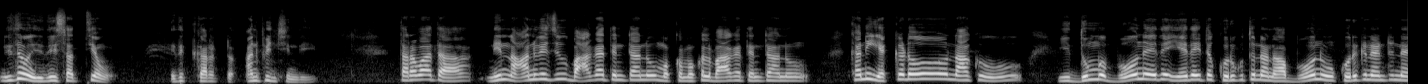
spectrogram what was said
నిజం ఇది సత్యం ఇది కరెక్ట్ అనిపించింది. తర్వాత నేను నాన్ వెజ్ బాగా తింటాను మొక్క మొక్కలు బాగా తింటాను కానీ ఎక్కడో నాకు ఈ దుమ్ము బోన్ ఏదే ఏదైతే కొరుకుతున్నానో ఆ బోను కొరికిన వెంటనే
